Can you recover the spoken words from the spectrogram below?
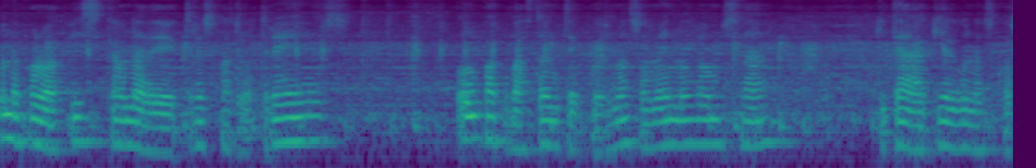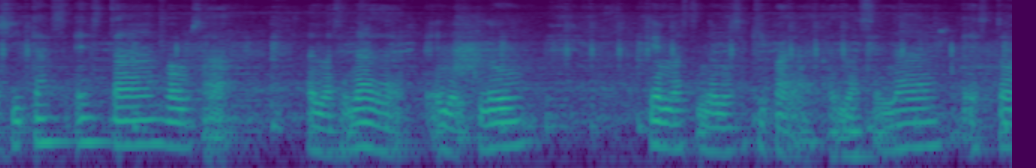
una forma física, una de 3-4-3. Un pack bastante, pues más o menos. Vamos a quitar aquí algunas cositas. Esta vamos a almacenarla en el club. ¿Qué más tenemos aquí para almacenar? Esto.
